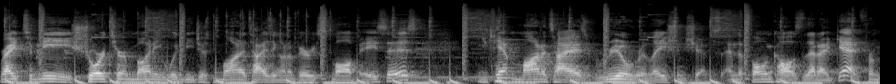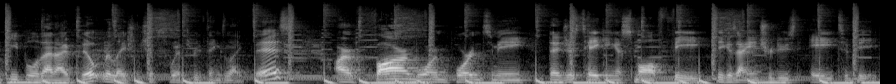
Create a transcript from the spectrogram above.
right? To me, short term money would be just monetizing on a very small basis you can't monetize real relationships. And the phone calls that I get from people that I've built relationships with through things like this are far more important to me than just taking a small fee because I introduced A to B.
